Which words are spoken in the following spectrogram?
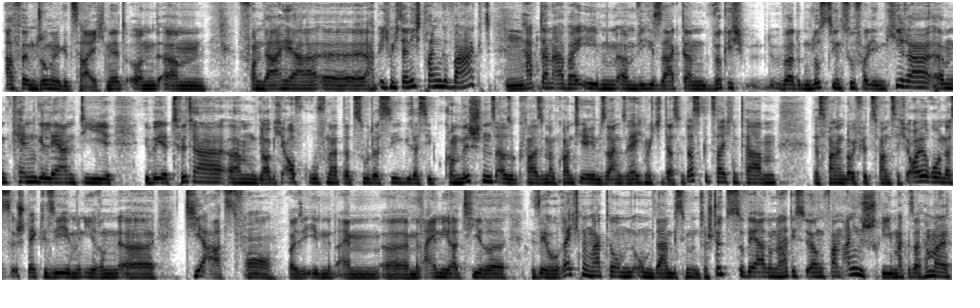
Affe im Dschungel gezeichnet. Und ähm, von daher äh, habe ich mich da nicht dran gewagt, mhm. habe dann aber eben, ähm, wie gesagt, dann wirklich über den lustigen Zufall eben Kira ähm, kennengelernt, die über ihr Twitter, ähm, glaube ich, aufgerufen hat dazu, dass sie, dass sie Commissions, also quasi man konnte ihr eben sagen, so hey, ich möchte das und das gezeichnet haben. Das waren dann, glaube ich, für 20 Euro und das steckte sie eben in ihren äh, Tierarztfonds, weil sie eben mit einem, äh, mit einem ihrer Tiere eine sehr hohe Rechnung hatte, um, um da ein bisschen unterstützt zu werden. Und dann hatte ich sie irgendwann angeschrieben, hat gesagt, hör mal,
